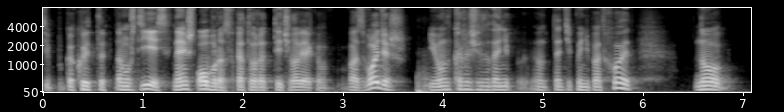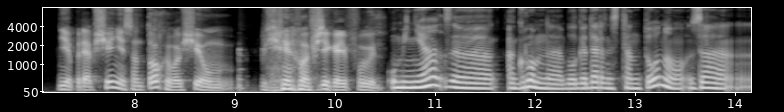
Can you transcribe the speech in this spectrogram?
типа, какой-то... Потому что есть, знаешь, образ, в который ты человека возводишь, и он, короче, туда, не, он туда, типа, не подходит. Но, не, при общении с Антохой вообще он я вообще кайфую. У меня э, огромная благодарность Антону за э,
